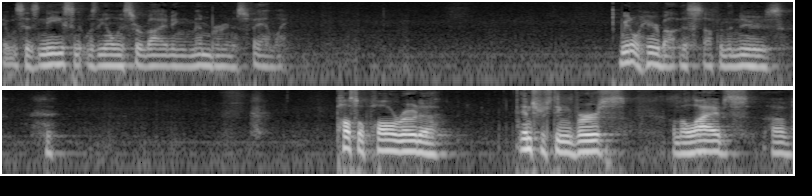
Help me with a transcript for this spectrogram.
It was his niece, and it was the only surviving member in his family. We don't hear about this stuff in the news. Apostle Paul wrote a interesting verse on the lives of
